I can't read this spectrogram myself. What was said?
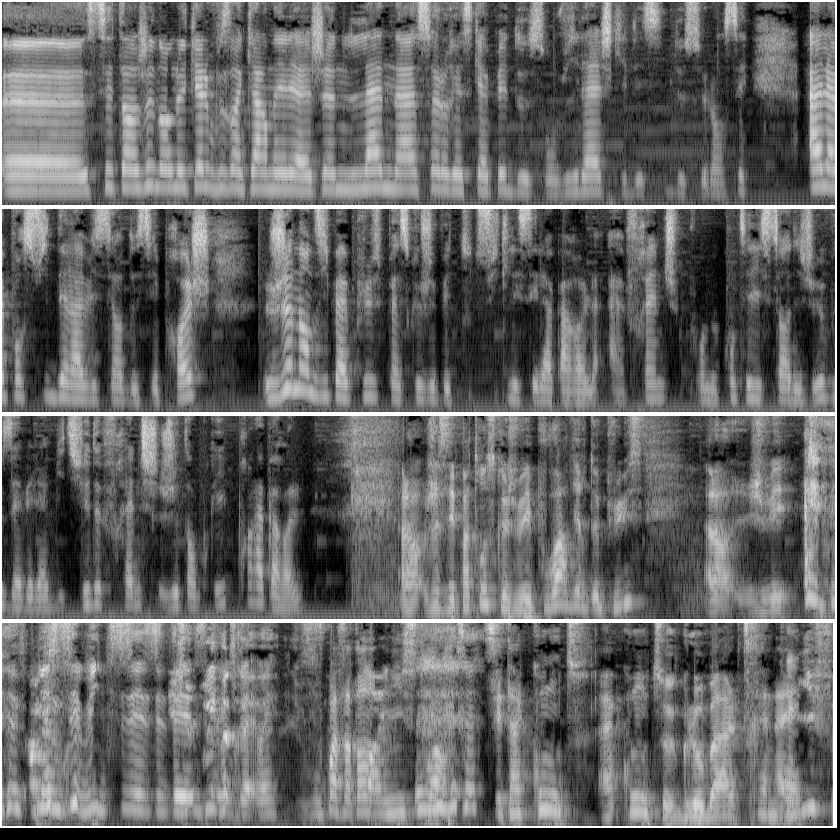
Euh, c'est un jeu dans lequel vous incarnez la jeune Lana, seule rescapée de son village qui décide de se lancer à la poursuite des ravisseurs de ses proches. Je n'en dis pas plus parce que je vais tout de suite laisser la parole à French pour nous conter l'histoire du jeu. Vous avez l'habitude. French, je t'en prie, prends la parole. Alors, je sais pas trop ce que je vais pouvoir dire de plus. Alors, je vais. Même- c'est vite, c'est- c'était Oui, c'était parce que- vrai, ouais. Faut pas s'attendre à une histoire. C'est un conte, un conte global très naïf.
